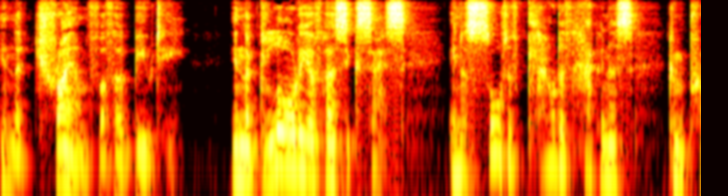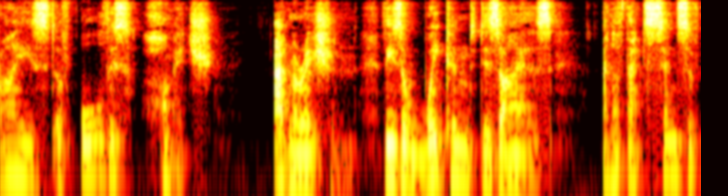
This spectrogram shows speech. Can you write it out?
in the triumph of her beauty, in the glory of her success, in a sort of cloud of happiness comprised of all this homage, admiration, these awakened desires, and of that sense of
